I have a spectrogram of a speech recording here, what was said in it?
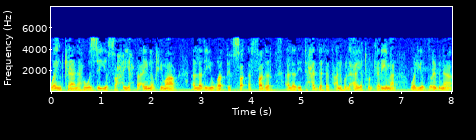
وإن كان هو الزي الصحيح فأين الخمار الذي يغطي الصدر الذي تحدثت عنه الآية الكريمة وليضربن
